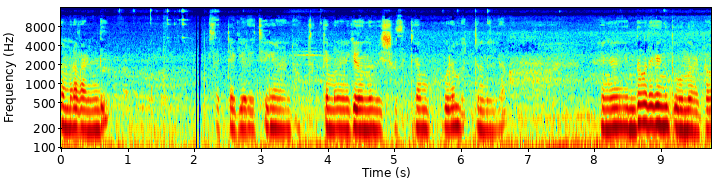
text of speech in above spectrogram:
നമ്മുടെ വണ്ടി? സെറ്റാക്കി വെച്ചേക്കാണ് കേട്ടോ. സത്യം പറഞ്ഞാൽ എനിക്കിതൊന്നും വിശ്വസിക്കാൻ പോലും പറ്റുന്നില്ല. എങ്ങനെ എന്തുപോലെയൊക്കെ എനിക്ക് തോന്നുന്നു കേട്ടോ.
